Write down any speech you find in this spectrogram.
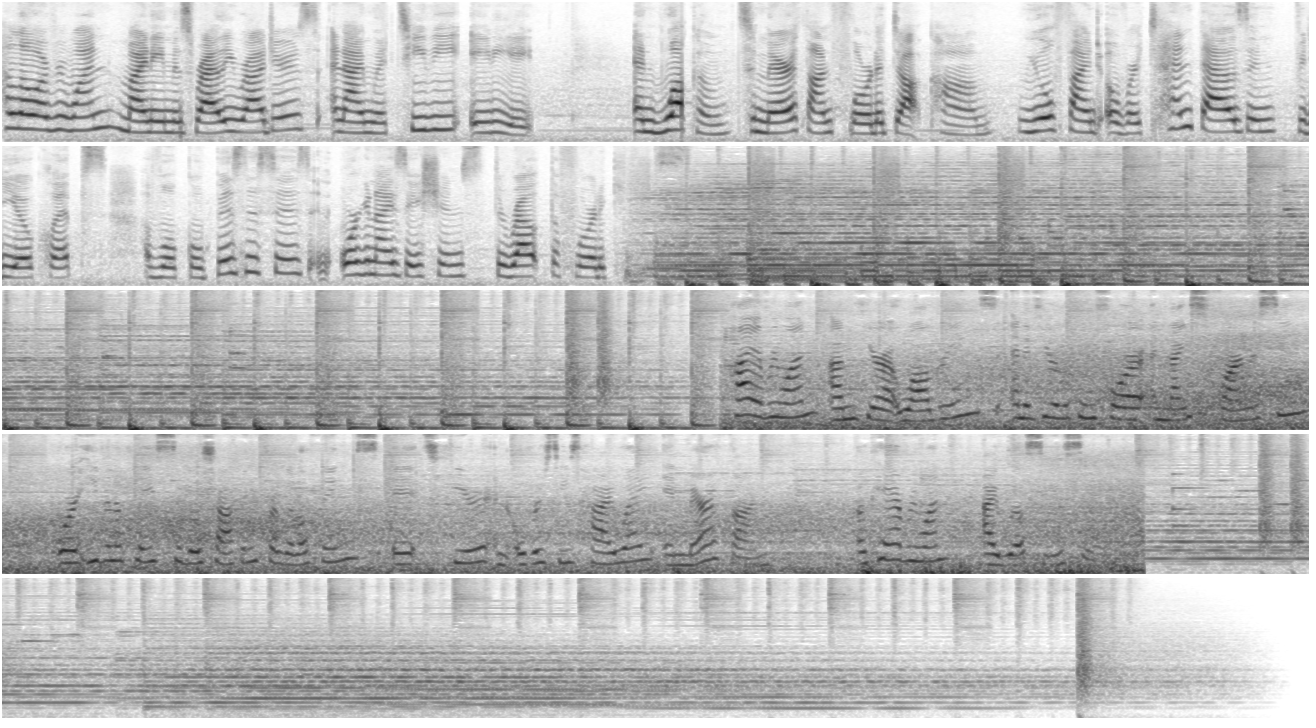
Hello everyone, my name is Rylee Rogers and I'm with TV88. And welcome to marathonflorida.com. You'll find over 10,000 video clips of local businesses and organizations throughout the Florida Keys. Hi everyone, I'm here at Walgreens and if you're looking for a nice pharmacy or even a place to go shopping for little things, it's here in Overseas Highway in Marathon. Okay everyone, I will see you soon.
